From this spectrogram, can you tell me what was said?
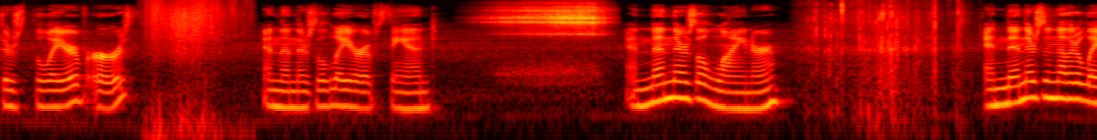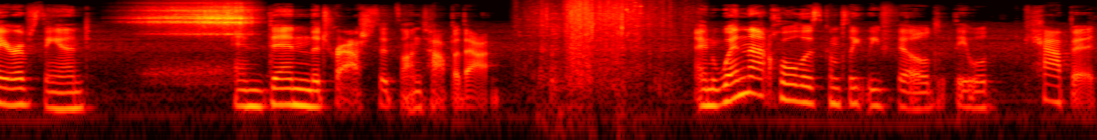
There's the layer of earth, and then there's a layer of sand, and then there's a liner, and then there's another layer of sand, and then the trash sits on top of that. And when that hole is completely filled, they will cap it,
